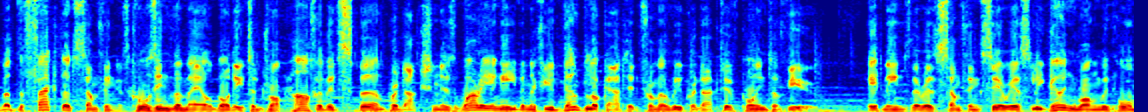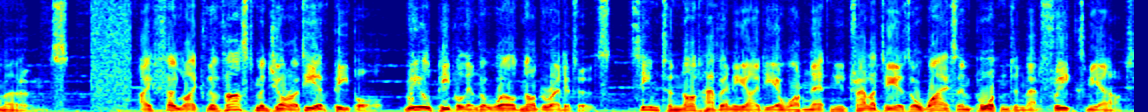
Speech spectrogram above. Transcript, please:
But the fact that something is causing the male body to drop half of its sperm production is worrying even if you don't look at it from a reproductive point of view. It means there is something seriously going wrong with hormones. I felt like the vast majority of people, real people in the world not redditors, seem to not have any idea what net neutrality is or why it's important and that freaks me out.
